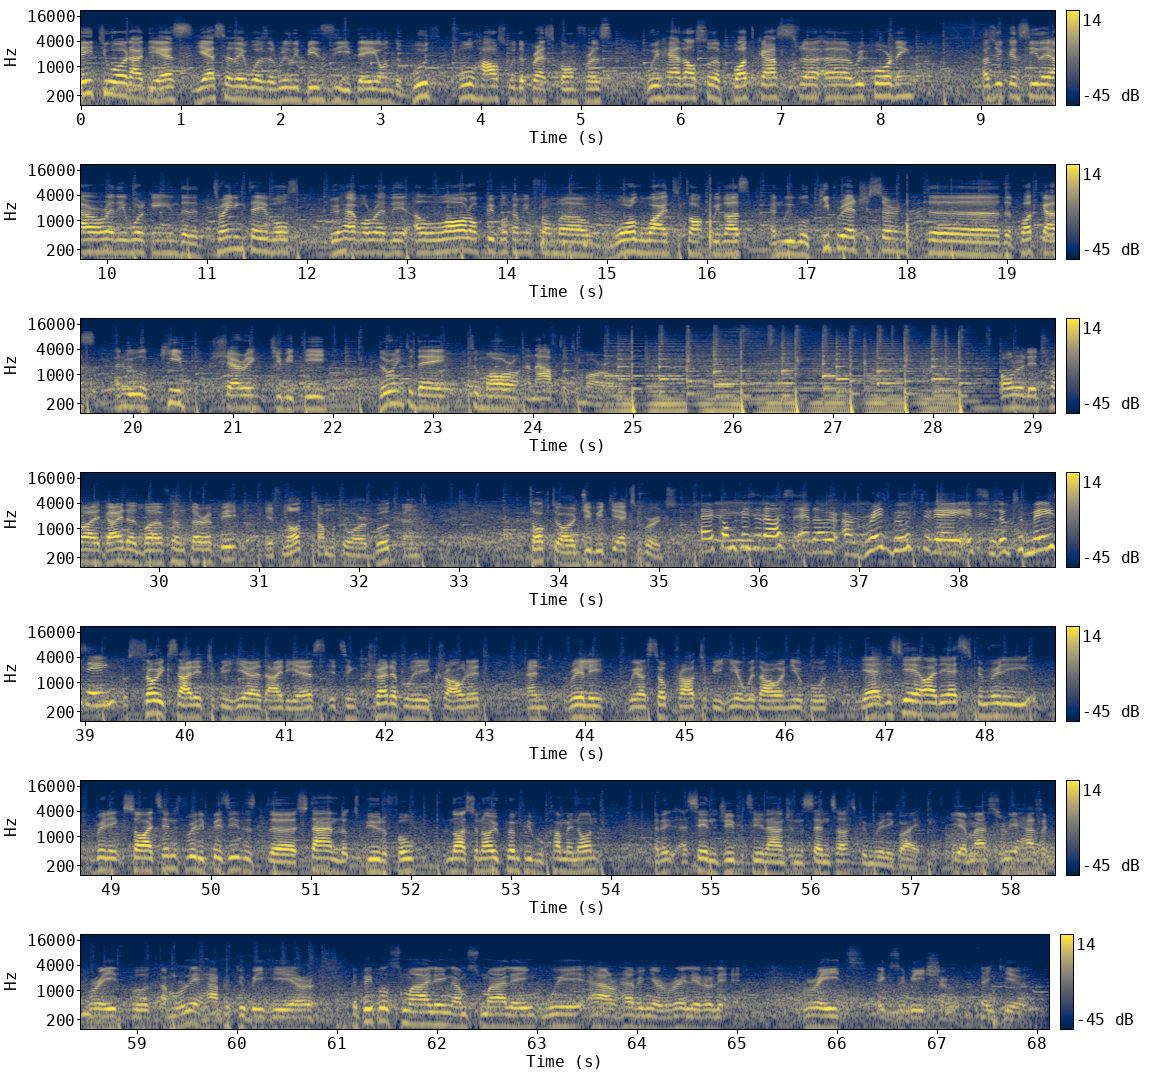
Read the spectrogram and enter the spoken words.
Day two at IDS. Yesterday was a really busy day on the booth, full house with the press conference. We had also a podcast uh, uh, recording. As you can see, they are already working in the training tables. You have already a lot of people coming from uh, worldwide to talk with us, and we will keep registering the, the podcast and we will keep sharing GBT during today, tomorrow, and after tomorrow. Already tried guided biofilm therapy? If not, come to our booth and talk to our GBT experts. Uh, come visit us at our, our great booth today. It looks amazing. We're so excited to be here at IDS. It's incredibly crowded and really we are so proud to be here with our new booth. Yeah, this year IDS has been really, really exciting. It's really busy. The stand looks beautiful, nice and open, people coming on. Seeing the GBT Lounge in the centre, it's been really great. EMS really has a great booth. I'm really happy to be here. The people smiling, I'm smiling. We are having a really, really great exhibition. Thank you.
